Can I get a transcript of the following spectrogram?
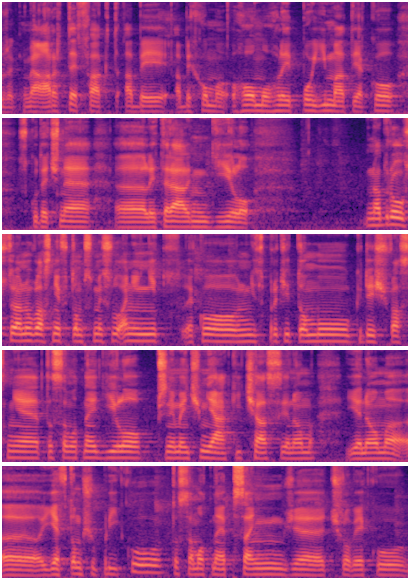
řekněme, artefakt, aby, abychom ho mohli pojímat jako skutečné e, literární dílo. Na druhou stranu vlastně v tom smyslu ani nic, jako nic proti tomu, když vlastně to samotné dílo při nejmenším nějaký čas jenom, jenom e, je v tom šuplíku, to samotné psaní, že člověku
